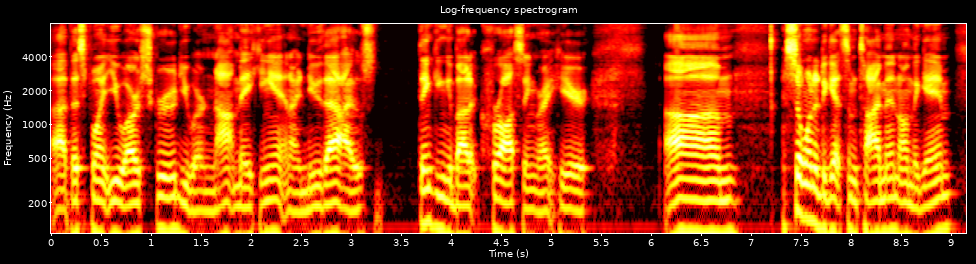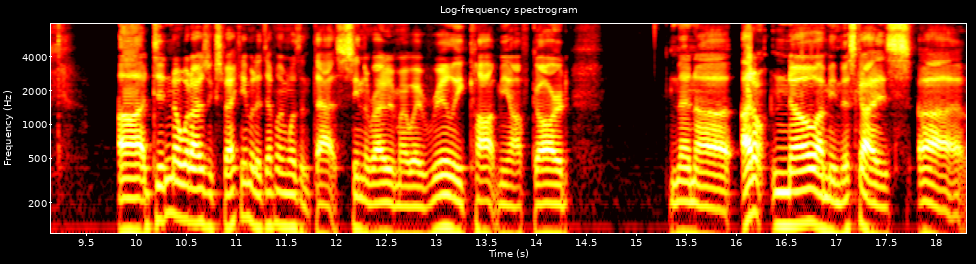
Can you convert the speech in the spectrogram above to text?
Uh, at this point, you are screwed. You are not making it, and I knew that. I was thinking about it crossing right here. Um, I still wanted to get some time in on the game. Uh, didn't know what I was expecting, but it definitely wasn't that. Seeing the rider in my way really caught me off guard. And then uh, I don't know. I mean, this guy's uh,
